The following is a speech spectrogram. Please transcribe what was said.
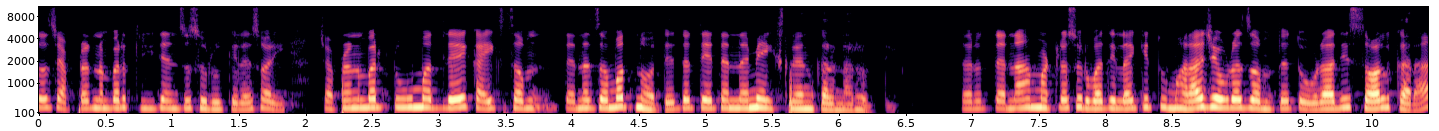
मॅथ्सचं चॅप्टर नंबर थ्री त्यांचं सुरू केलं. सॉरी चॅप्टर नंबर टूमधले काही सम त्यांना जमत नव्हते तर ते त्यांना मी एक्सप्लेन करणार होती. तर त्यांना म्हटलं सुरुवातीला की तुम्हाला जेवढं जमतं तेवढं आधी सॉल्व करा.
